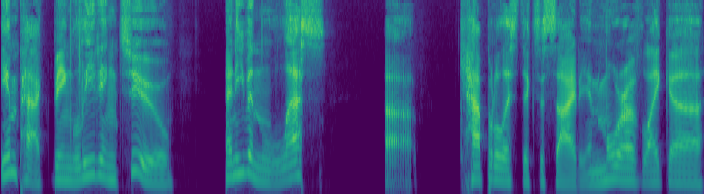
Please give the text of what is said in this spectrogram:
impact being leading to an even less uh capitalistic society and more of like a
